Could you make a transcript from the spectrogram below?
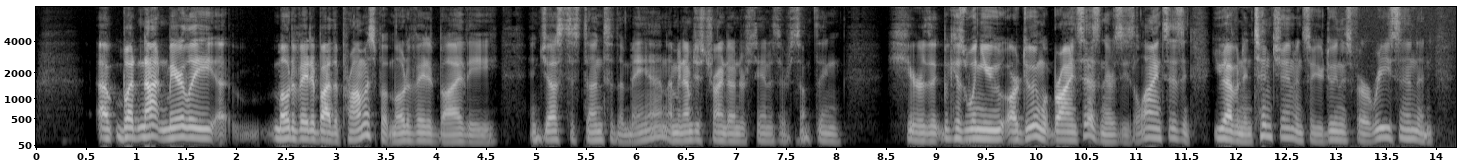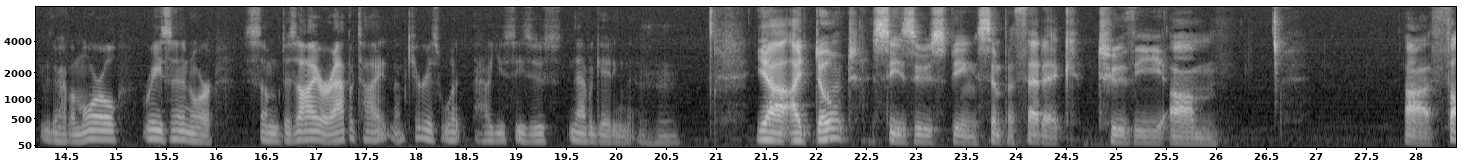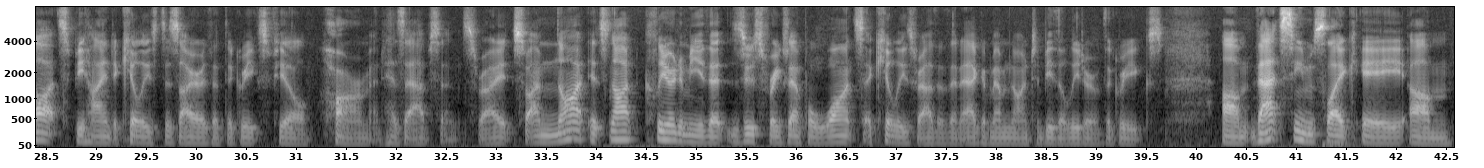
uh, but not merely uh, motivated by the promise, but motivated by the injustice done to the man? I mean, I'm just trying to understand is there something here that because when you are doing what Brian says and there's these alliances and you have an intention and so you're doing this for a reason and you either have a moral reason or some desire or appetite and I'm curious what how you see Zeus navigating this. Mm-hmm. Yeah, I don't see Zeus being sympathetic to the um, uh, thoughts behind Achilles' desire that the Greeks feel harm at his absence, right? So I'm not. It's not clear to me that Zeus, for example, wants Achilles rather than Agamemnon to be the leader of the Greeks. Um, that seems like a um,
